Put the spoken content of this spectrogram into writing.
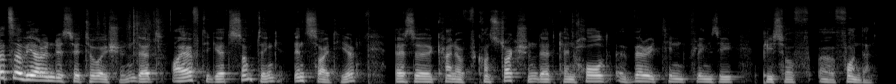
Let's say we are in this situation that I have to get something inside here as a kind of construction that can hold a very thin flimsy piece of uh, fondant.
